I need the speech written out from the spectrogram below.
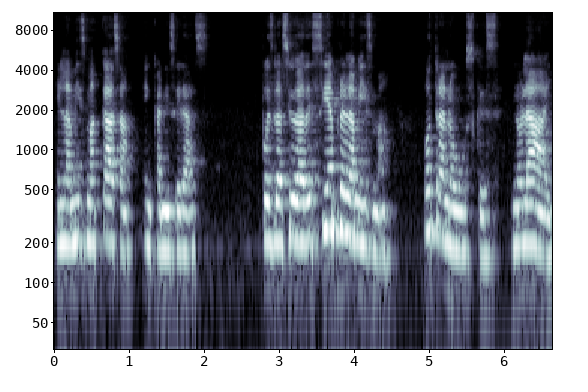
En la misma casa encanecerás. Pues la ciudad es siempre la misma. Otra no busques, no la hay.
